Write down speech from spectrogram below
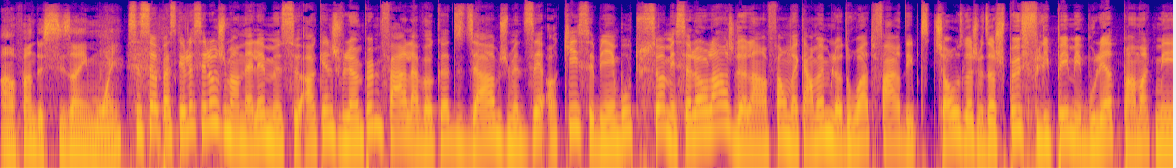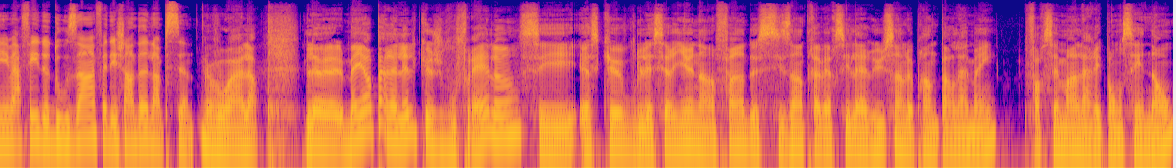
enfants de 6 ans et moins, C'est ça, parce que là, c'est là où je m'en allais, Monsieur Hawkins. Je voulais un me faire l'avocat du diable. Je me disais, OK, c'est bien beau tout ça, mais selon l'âge de l'enfant, on a quand même le droit de faire des petites choses. Je veux dire, je peux flipper mes boulettes pendant que mes, ma fille de 12 ans fait des chandelles dans la piscine. Voilà. Le meilleur parallèle que je vous ferais, c'est est-ce que vous laisseriez un enfant de 6 ans traverser la rue sans le prendre par la main? Forcément, la réponse est non.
